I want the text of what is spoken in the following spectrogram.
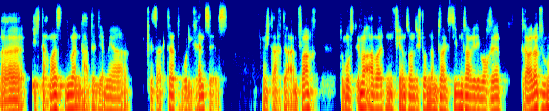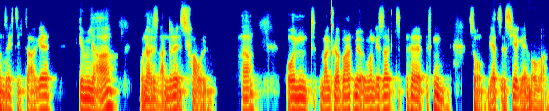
äh, ich damals niemanden hatte, der mir gesagt hat, wo die Grenze ist. Und ich dachte einfach, du musst immer arbeiten, 24 Stunden am Tag, sieben Tage die Woche, 365 Tage im Jahr und alles andere ist faul. Ja? Und mein Körper hat mir irgendwann gesagt, so, jetzt ist hier Game Over.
